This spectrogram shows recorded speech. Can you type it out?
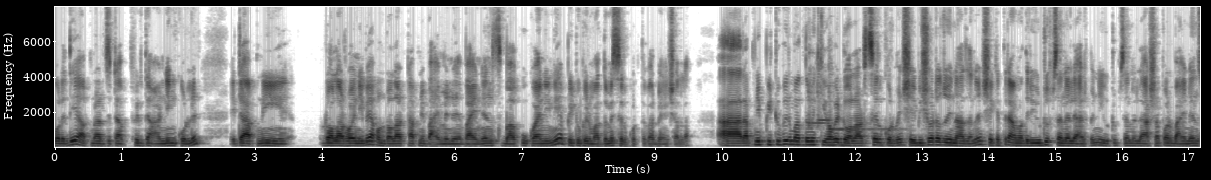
করে দিয়ে আপনার যেটা ফ্রিতে আর্নিং করলেন, এটা আপনি ডলার হয়ে নিবে। এখন ডলারটা আপনি বাইমেনে বাইন্যান্স বা কুকয়েনি নিয়ে পিটুপির মাধ্যমে সেল করতে পারবেন ইনশাল্লাহ। আর আপনি পিটুপির মাধ্যমে কীভাবে ডলার সেল করবেন সেই বিষয়টা যদি না জানেন, সেক্ষেত্রে আমাদের ইউটিউব চ্যানেলে আসবেন। ইউটিউব চ্যানেলে আসার পর বাইন্যান্স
